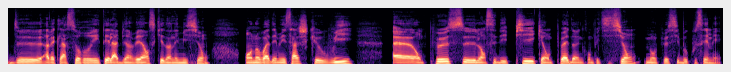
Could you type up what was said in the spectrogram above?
de avec la sororité, la bienveillance qui est dans l'émission. On envoie des messages que oui, on peut se lancer des pics on peut être dans une compétition, mais on peut aussi beaucoup s'aimer.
